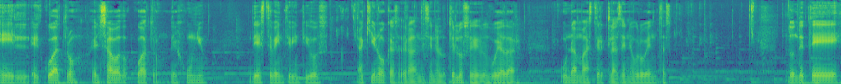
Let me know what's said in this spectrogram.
el, 4, el sábado 4 de junio de este 2022, aquí en Ocas Grandes, en el Hotel Los Cedros, voy a dar una masterclass de neuroventas donde te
